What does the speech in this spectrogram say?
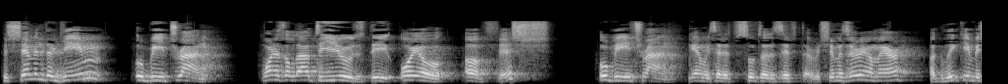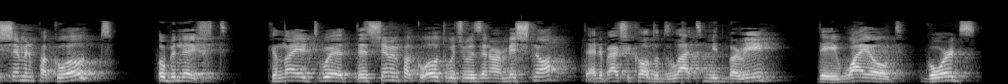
Hashem and Dagim Ubi Tran. One is allowed to use the oil of fish, Ubi Tran. Again, we said it's Psuta Zifta. Rishim Azeri Omer, Aglikim B'Shemin Pakuot, Ubineft. You can light with this Shemin Pakuot, which was in our Mishnah, that are actually called the Dlat Midbari, the wild gourds,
